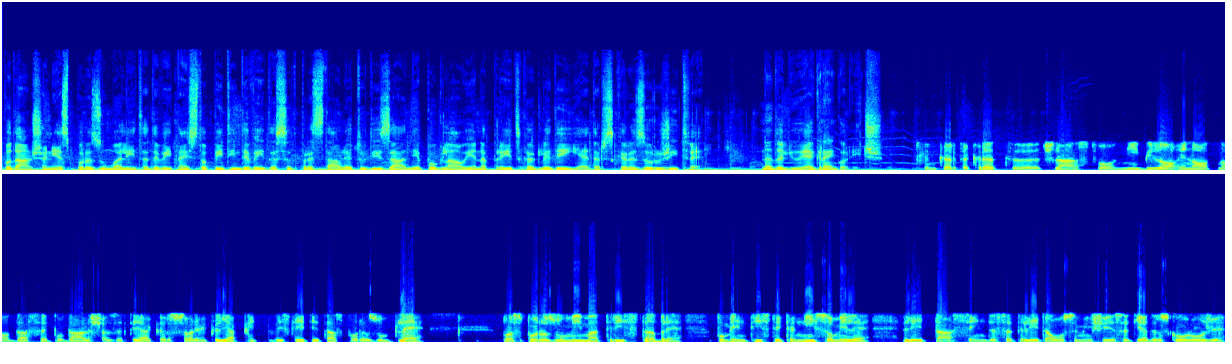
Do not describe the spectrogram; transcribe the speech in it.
Podaljšanje sporazuma leta 1995 predstavlja tudi zadnje poglavje napredka glede jedrske razorožitve. Nadaljuje Gregorič. Ker takrat eh, članstvo ni bilo enotno, da se podaljša, zato ker so rekli, da ja, 25 let je ta sporazum tle, pa sporazum ima tri stebre. Pomeni tiste, ki niso imeli leta 70, leta 68 jedrsko orožje,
